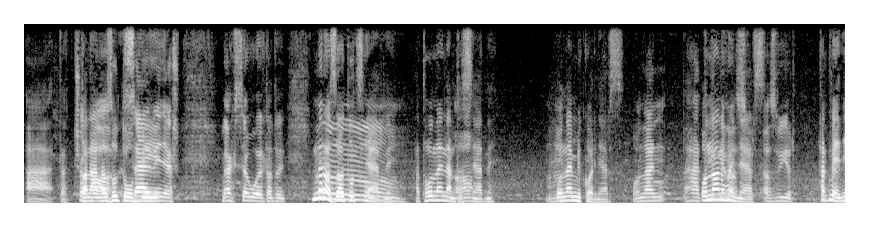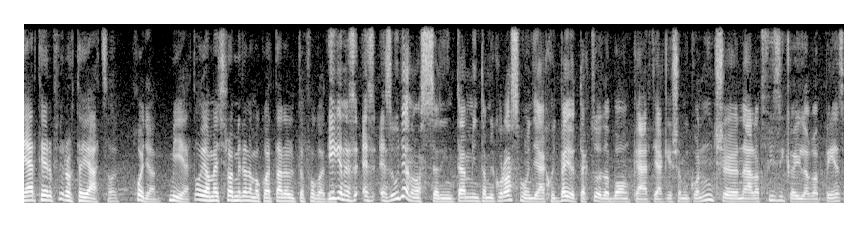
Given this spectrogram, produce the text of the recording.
Á, tehát csak Talán az utóbbi- szelvényes megszagoltad, hogy Mert azzal Mm. tudsz nyerni. Hát online nem tudsz Aha. nyerni. Online mikor nyersz? online, hát Onnan igen, hogy az, nyersz? Az vír. Hát miért nyertél, rögtön játszol? Hogyan? Miért? Olyan meccsre, amire nem akartál előtte fogadni. Igen, ez, ez, ez ugyanaz szerintem, mint amikor azt mondják, hogy bejöttek tudod a bankkártyák, és amikor nincs nálad fizikailag a pénz,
